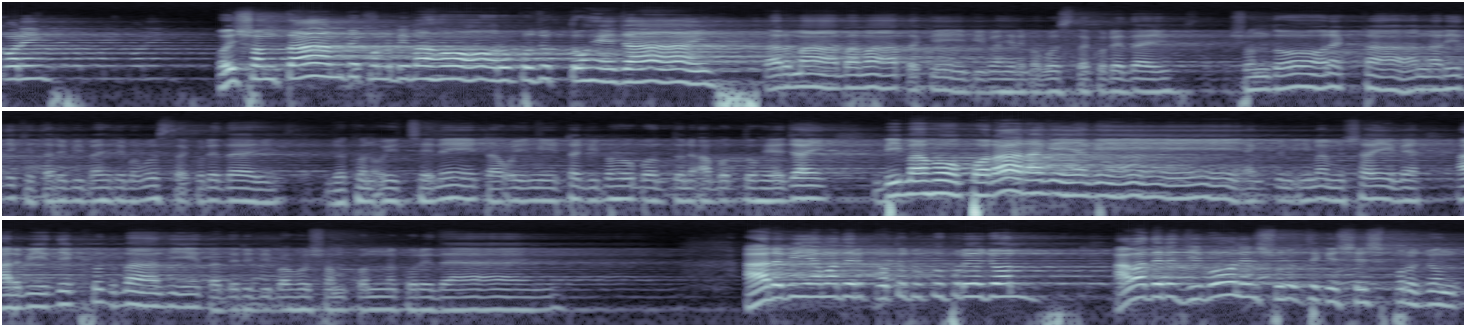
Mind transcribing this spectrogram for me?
করে। ওই সন্তান যখন বিবাহর উপযুক্ত হয়ে যায়, তার মা বাবা তাকে বিবাহের ব্যবস্থা করে দেয়। সুন্দর একটা নারী দেখে তার বিবাহের ব্যবস্থা করে দেয়। যখন ওই ছেলেটা, ওই মেয়েটা বিবাহ বন্ধনে আবদ্ধ হয়ে যায়, বিবাহ পড়ার আগে আগে একজন ইমাম সাহেব আরবিতে খুতবা দিয়ে তাদের বিবাহ সম্পন্ন করে দেয়। আরবি আমাদের কতটুকু প্রয়োজন? আমাদের জীবনের শুরু থেকে শেষ পর্যন্ত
